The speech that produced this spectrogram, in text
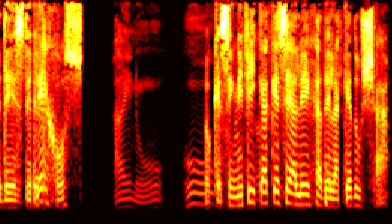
desde lejos, lo que significa que se aleja de la Kedusha.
